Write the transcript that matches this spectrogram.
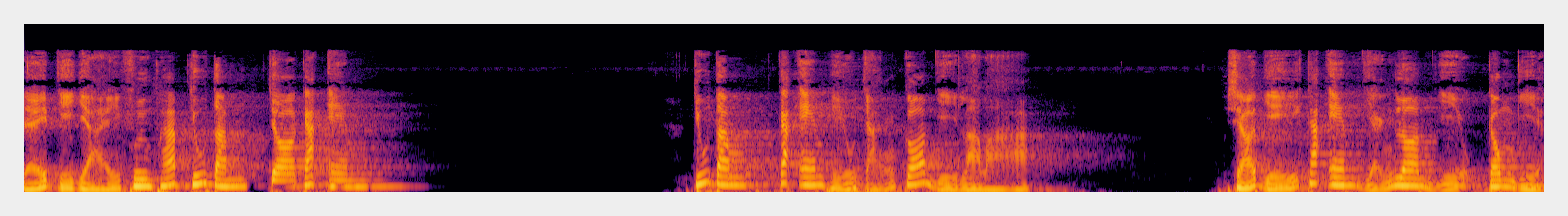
để chị dạy phương pháp chú tâm cho các em. Chú tâm, các em hiểu chẳng có gì là lạ. Sở dĩ các em vẫn lo nhiều công việc,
